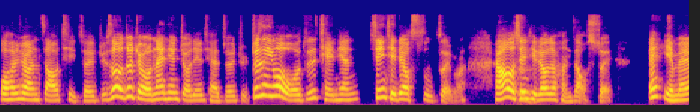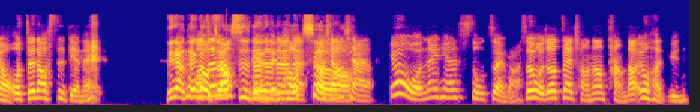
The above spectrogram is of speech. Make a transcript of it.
我很喜欢早起追剧，所以我就觉得我那一天九点起来追剧，就是因为我只是前一天星期六宿醉嘛，然后我星期六就很早睡，哎、嗯，也没有，我追到四点呢、欸。你两天跟我追到四点，对对对，好巧、哦。我想起来了，因为我那一天宿醉嘛，所以我就在床上躺到，因为很晕，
